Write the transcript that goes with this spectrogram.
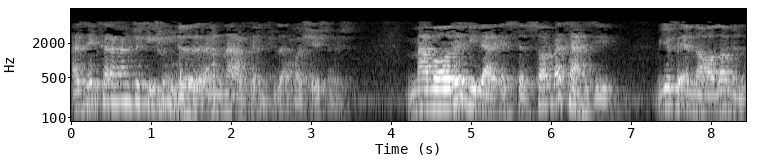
از یک طرف همینطور که ایشون اینجا داره نقل کردن در حاشیه‌اش نوشته. مواردی در استفسار و تهذیب. میگه فإن هذا من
